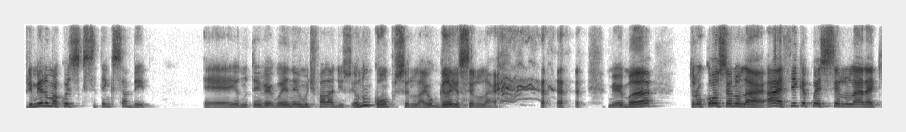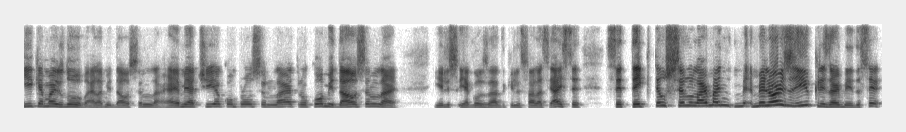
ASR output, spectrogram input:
Primeiro, uma coisa que você tem que saber. É, eu não tenho vergonha nenhuma de falar disso. Eu não compro celular, eu ganho celular. Minha irmã Trocou o celular. Ah, fica com esse celular aqui que é mais novo. Aí ela me dá o celular. Aí a minha tia comprou o celular, trocou, me dá o celular. E, eles, e é gozado que eles falam assim: ah, você tem que ter um celular mais, melhorzinho, Cris Armeda. Você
